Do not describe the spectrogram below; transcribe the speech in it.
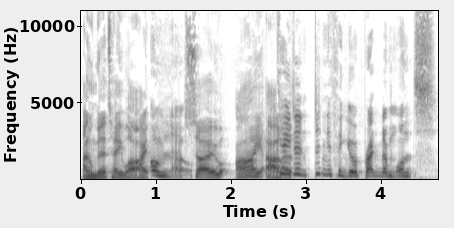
and I'm going to tell you why. Oh no. So I am. Kaden, didn't you think you were pregnant once?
